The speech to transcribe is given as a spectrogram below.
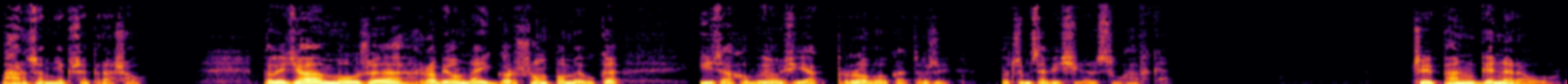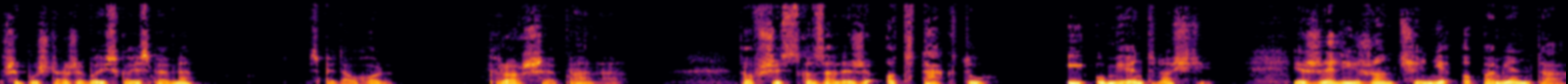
Bardzo mnie przepraszał. Powiedziałem mu, że robią najgorszą pomyłkę i zachowują się jak prowokatorzy, po czym zawiesiłem słuchawkę. Czy pan generał przypuszcza, że wojsko jest pewne? spytał Hall. Proszę pana, to wszystko zależy od taktu i umiejętności. Jeżeli rząd się nie opamięta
